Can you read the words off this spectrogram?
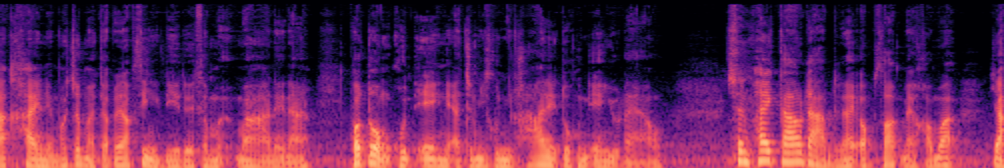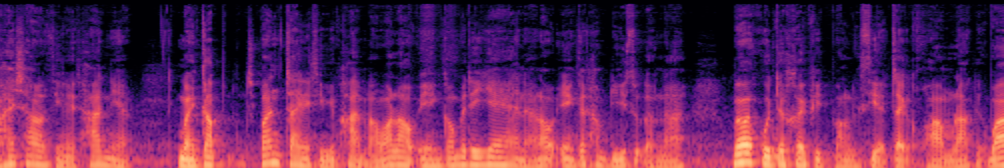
รักใครเนี่ยมักจะเหมือนกับได้รับสิ่งดีโดยเสมอมาเลยนะ เพราะตัวของคุณเองเนี่ยอาจจะมีคุณค่าในตัวคุณเองอยู่แล้ว เช่นไพ่ก้าวดาบหรือไนออฟซอดหมายความว่าอยากให้ชาวราศีในท่านเนี่ยเหมือนกับมั่นใจในสิ่งที่ผ่านมาว่าเราเองก็ไม่ได้แย่นะ เราเองก็ทำดีที่สุดแล้วนะ ไม่ว่าคุณจะเคยผิดหวังหรือเสียใจกับความรัก หรือว่า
